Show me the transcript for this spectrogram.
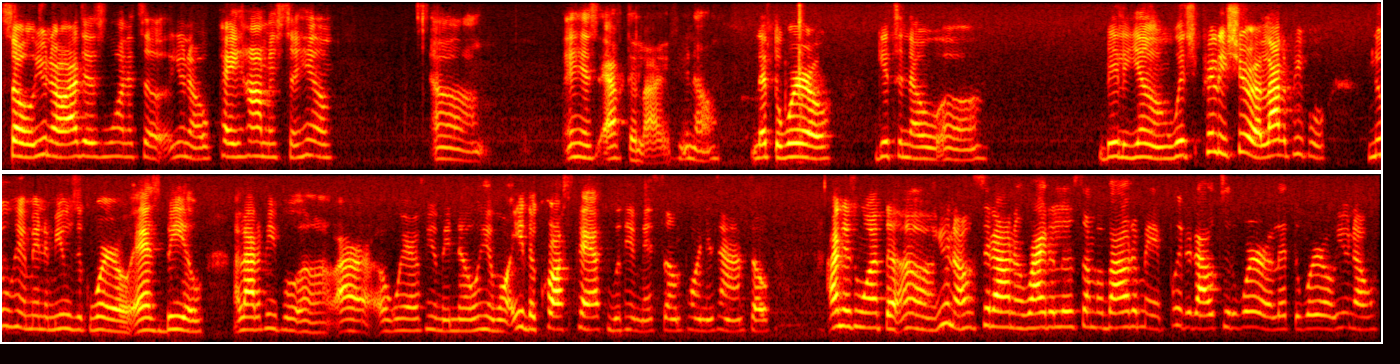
So you know, I just wanted to you know pay homage to him, um, in his afterlife. You know, let the world get to know uh Billy Young, which pretty sure a lot of people knew him in the music world as Bill a lot of people uh, are aware of him and know him or either cross paths with him at some point in time. So I just want to, uh, you know, sit down and write a little something about him and put it out to the world. Let the world, you know,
